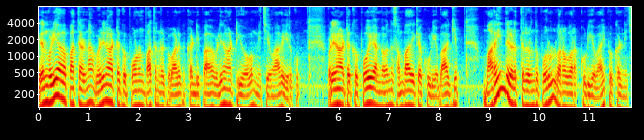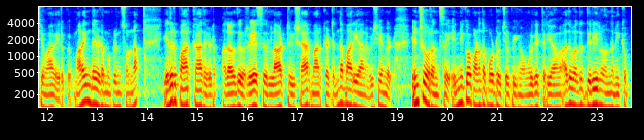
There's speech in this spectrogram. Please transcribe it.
இதன் வழியாக பார்த்தோம்னா வெளிநாட்டுக்கு போகணுன்னு பார்த்துட்டு வாழ்க்கை கண்டிப்பாக வெளிநாட்டு யோகம் நிச்சயமாக இருக்கும். வெளிநாட்டுக்கு போய் அங்கே வந்து சம்பாதிக்கக்கூடிய பாக்கியம் மறைந்த இடத்திலிருந்து பொருள் வர வரக்கூடிய வாய்ப்புகள் நிச்சயமாக இருக்குது மறைந்த இடம் அப்படின்னு சொன்னால் எதிர்பார்க்காத இடம் அதாவது ரேஸு லாட்ரி ஷேர் மார்க்கெட் இந்த மாதிரியான விஷயங்கள் இன்சூரன்ஸு என்றைக்கோ பணத்தை போட்டு வச்சுருப்பீங்க உங்களுக்கே தெரியாமல் அது வந்து திடீர்னு வந்து நிற்கும்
